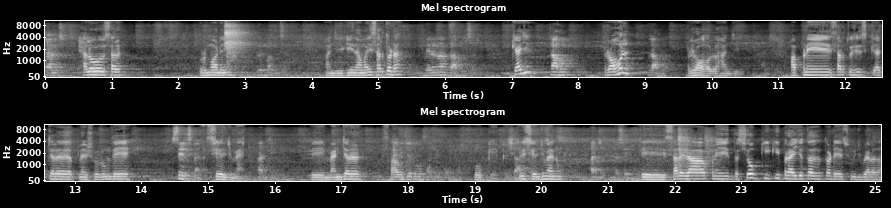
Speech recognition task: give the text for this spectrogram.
Hello sir. Hello sir. Good morning. Good morning sir. ਹਾਂਜੀ ਕੀ ਨਾਮ ਹੈ ਜੀ ਸਰ ਤੁਹਾਡਾ? ਮੇਰਾ ਨਾਮ ਰਾਹੁਲ ਸਰ। ਕਿਆ ਜੀ? ਰਾਹੁਲ। ਰਾਹੁਲ? ਰਾਹੁਲ। ਰਾਹੁਲ ਹਾਂਜੀ। ਆਪਣੇ ਸਰ ਤੁਸੀਂ ਸਕੈਚਰ ਆਪਣੇ ਸ਼ੋਰੂਮ ਦੇ ਸੇਲਸਮੈਨ। ਸੇਲਜ਼ਮੈਨ। ਹਾਂਜੀ। ਤੇ ਮੈਨੇਜਰ ਸਾਹਿਬ? ਮੈਨੇਜਰ ਉਹ ਸਾਡੇ ਕੋਲ। Okay okay. ਤੁਸੀਂ ਸੇਲਜ਼ਮੈਨ ਹੋ? ਹਾਂਜੀ ਮੈਂ ਸੇਲ ਤੇ ਸਰ ਇਹਦਾ ਆਪਣੇ ਦੱਸਿਓ ਕੀ ਕੀ ਪ੍ਰਾਈਸ ਹੁੰਦਾ ਤੁਹਾਡੇ ਸ਼ੂਜ਼ ਵਗੈਰਾ ਦਾ?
